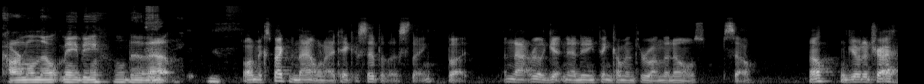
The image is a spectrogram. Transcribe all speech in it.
Caramel note, maybe. A little bit of that. well i'm expecting that when i take a sip of this thing but i'm not really getting anything coming through on the nose so well we'll give it a try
